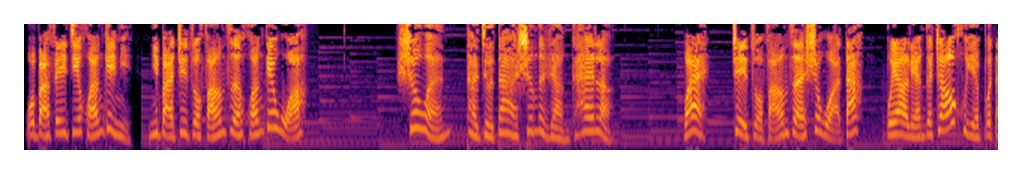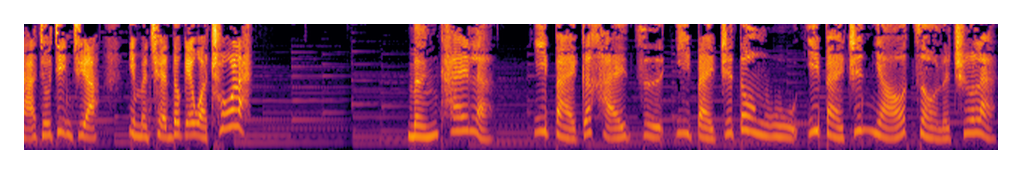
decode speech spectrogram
我把飞机还给你，你把这座房子还给我。说完，他就大声的嚷开了：“喂！”这座房子是我的，不要连个招呼也不打就进去啊！你们全都给我出来！门开了，一百个孩子、一百只动物、一百只鸟走了出来。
